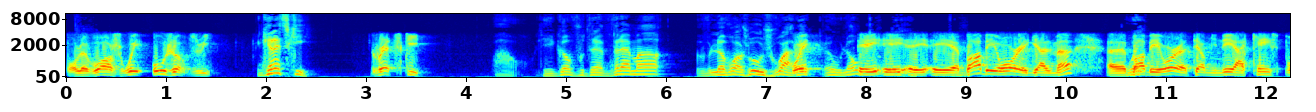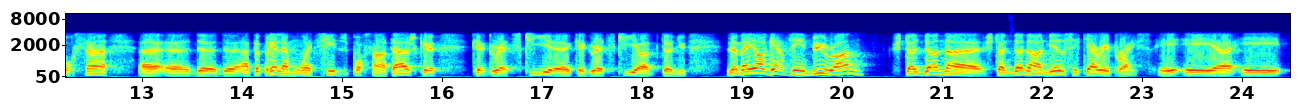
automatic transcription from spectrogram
Pour le voir jouer aujourd'hui. Gretzky. Gretzky. Wow. Les gars voudraient vraiment le voir jouer ou jouer avec un ou l'autre. Et, et, et, Bobby Orr également. Euh, Bobby Orr a terminé à 15 euh, euh, de, de, à peu près la moitié du pourcentage que, que, Gretzky, euh, que Gretzky a obtenu. Le meilleur gardien de but, Ron, je te le donne, euh, je te le donne en le mille, c'est Carey Price. Et, et, euh, et,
